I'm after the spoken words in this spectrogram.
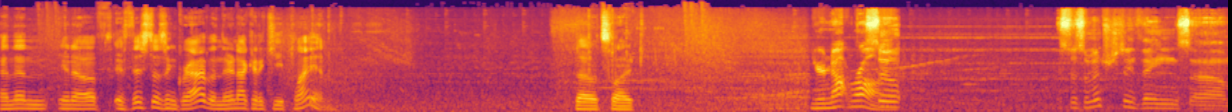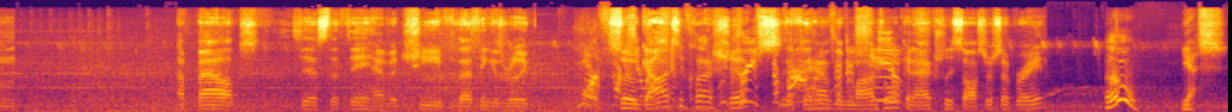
and then you know if, if this doesn't grab them, they're not going to keep playing. So it's like, you're not wrong. So, so some interesting things. Um, about this that they have achieved that I think is really More so. Galaxy class ships, if they have the to the module, shield. can actually saucer separate. Oh, Yes.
